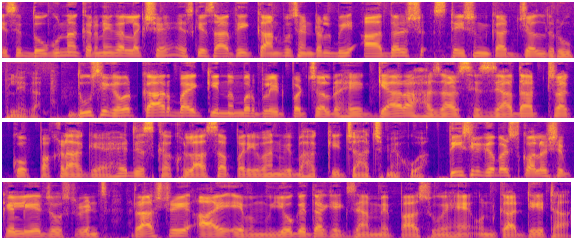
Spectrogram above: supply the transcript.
इसे दोगुना करने का लक्ष्य है। इसके साथ ही कानपुर सेंट्रल भी आदर्श स्टेशन का जल्द रूप लेगा। दूसरी खबर, कार बाइक की नंबर प्लेट पर चल रहे ग्यारह हज़ार से ज़्यादा ट्रक को पकड़ा गया है, जिसका खुलासा परिवहन विभाग की जाँच में हुआ। तीसरी खबर, स्कॉलरशिप के लिए जो स्टूडेंट्स राष्ट्रीय आय एवं योग्यता के एग्ज़ाम में पास हुए हैं, उनका डेटा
